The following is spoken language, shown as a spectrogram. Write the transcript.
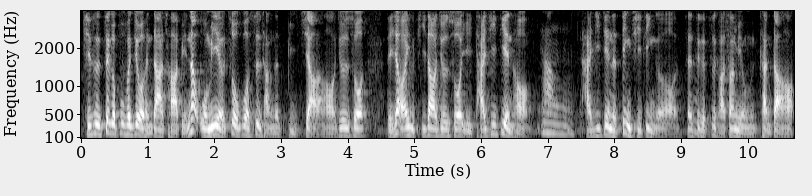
其实这个部分就有很大的差别。那我们也有做过市场的比较了哈就是说，等一下我有提到，就是说以台积电哈，好，台积电的定期定额哦，在这个字卡上面我们看到哈，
